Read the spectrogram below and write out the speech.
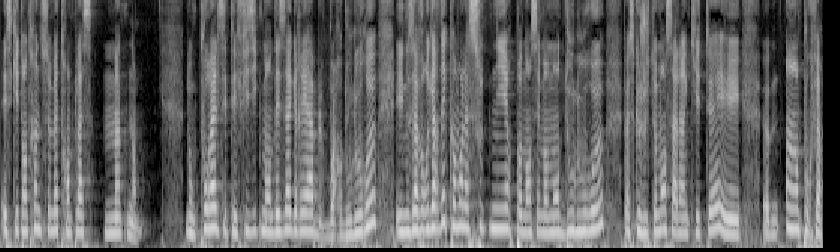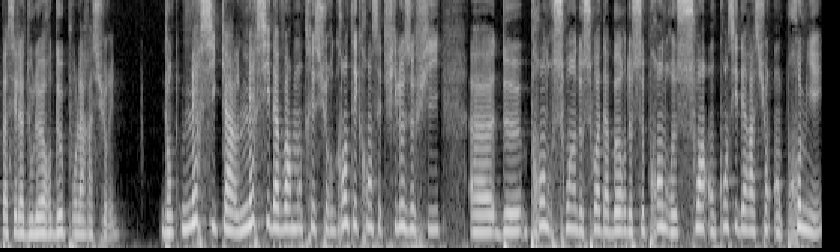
et ce qui est en train de se mettre en place maintenant. Donc pour elle, c'était physiquement désagréable, voire douloureux, et nous avons regardé comment la soutenir pendant ces moments douloureux, parce que justement ça l'inquiétait, et euh, un, pour faire passer la douleur, deux, pour la rassurer. Donc merci Karl, merci d'avoir montré sur grand écran cette philosophie euh, de prendre soin de soi d'abord, de se prendre soin en considération en premier.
